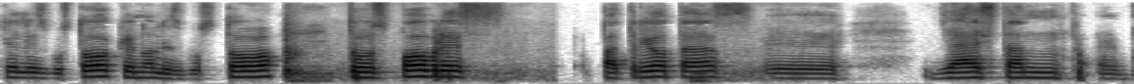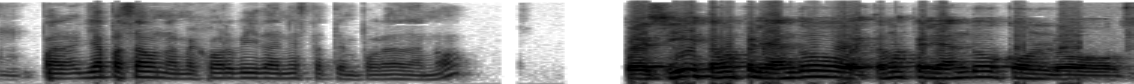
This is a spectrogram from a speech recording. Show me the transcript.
¿qué les gustó, qué no les gustó? Tus pobres patriotas eh, ya están, eh, para, ya pasaron una mejor vida en esta temporada, ¿no? Pues sí, estamos peleando, estamos peleando con los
